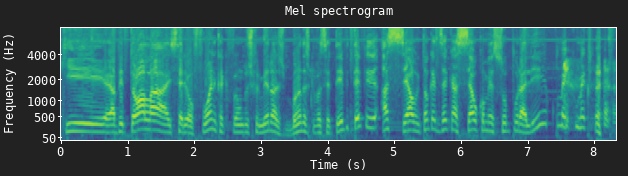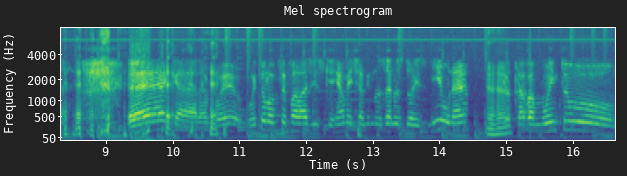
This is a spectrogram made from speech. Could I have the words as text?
que a Vitrola Estereofônica, que foi uma das primeiras bandas que você teve, teve a Cell. Então quer dizer que a Cell começou por ali? Como é, como é que. É, cara, foi muito louco você falar disso, que realmente ali nos anos 2000, né, Aham. eu tava muito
